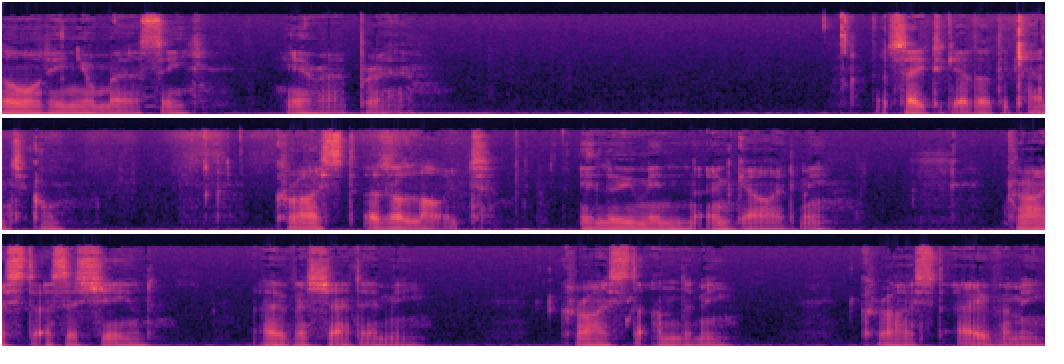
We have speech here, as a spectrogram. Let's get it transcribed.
Lord, in your mercy, hear our prayer. Let's say together the canticle. Christ as a light, illumine and guide me. Christ as a shield, overshadow me. Christ under me, Christ over me,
